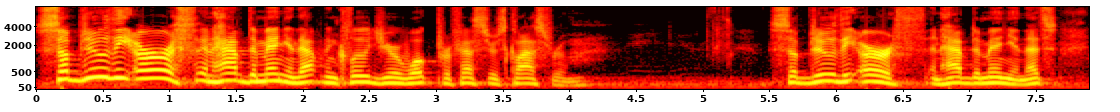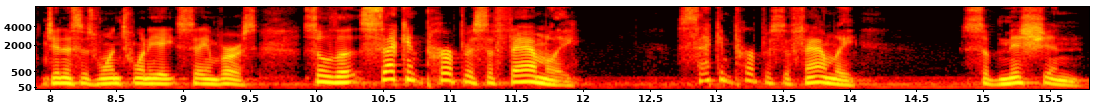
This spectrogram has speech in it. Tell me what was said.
Subdue the earth and have dominion. That would include your woke professor's classroom. Subdue the earth and have dominion. That's Genesis 128, same verse. So the second purpose of family, second purpose of family, submission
